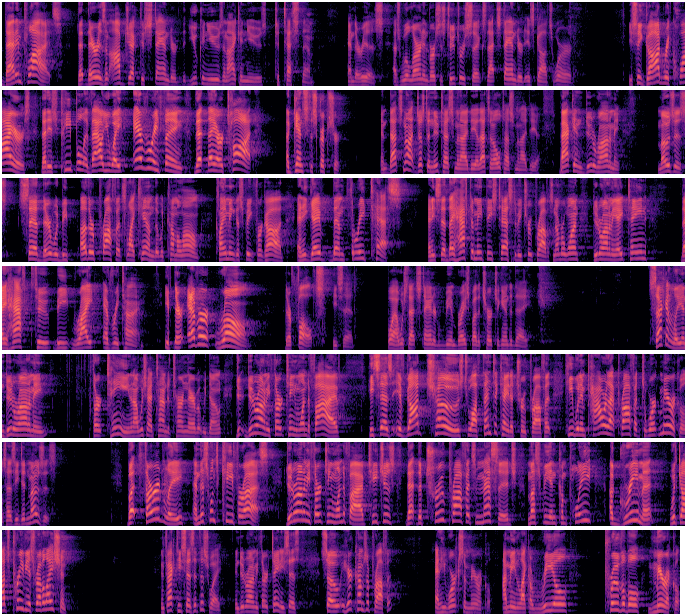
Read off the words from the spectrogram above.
That implies that there is an objective standard that you can use and I can use to test them. And there is. As we'll learn in verses 2 through 6, that standard is God's Word. You see, God requires that His people evaluate everything that they are taught against the Scripture. And that's not just a New Testament idea, that's an Old Testament idea. Back in Deuteronomy, Moses said there would be other prophets like him that would come along claiming to speak for God. And he gave them three tests. And he said they have to meet these tests to be true prophets. Number one, Deuteronomy 18, they have to be right every time. If they're ever wrong, they're false, he said. Boy, I wish that standard would be embraced by the church again today. Secondly, in Deuteronomy 13, and I wish I had time to turn there, but we don't. De- Deuteronomy 13, 1 to 5, he says, If God chose to authenticate a true prophet, he would empower that prophet to work miracles as he did Moses. But thirdly, and this one's key for us, Deuteronomy 13, 1 to 5 teaches that the true prophet's message must be in complete agreement with God's previous revelation. In fact, he says it this way in Deuteronomy 13. He says, So here comes a prophet, and he works a miracle. I mean, like a real, provable miracle.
